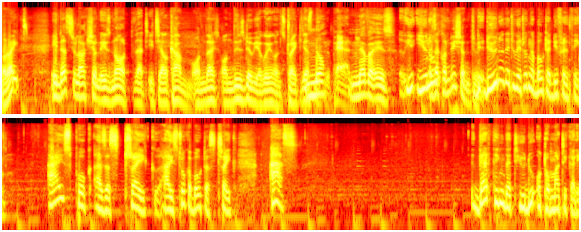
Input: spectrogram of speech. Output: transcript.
All right. Industrial action is not that it shall come on that on this day we are going on strike. Just no, be prepared. never is. you, you know, There's a condition to do, it. do you know that we are talking about a different thing? I spoke as a strike. I spoke about a strike as that thing that you do automatically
